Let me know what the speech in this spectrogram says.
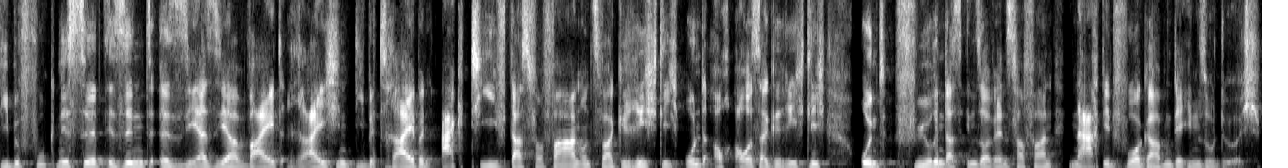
Die Befugnisse sind äh, sehr, sehr weitreichend. Die betreiben aktiv das Verfahren und zwar gerichtlich und auch außergerichtlich und führen das Insolvenzverfahren nach den Vorgaben der INSO durch.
